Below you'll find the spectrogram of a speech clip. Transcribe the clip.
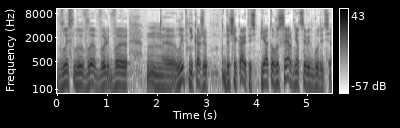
в, в, в, в, в е, липні каже, дочекайтесь, 5 серпня це відбудеться.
